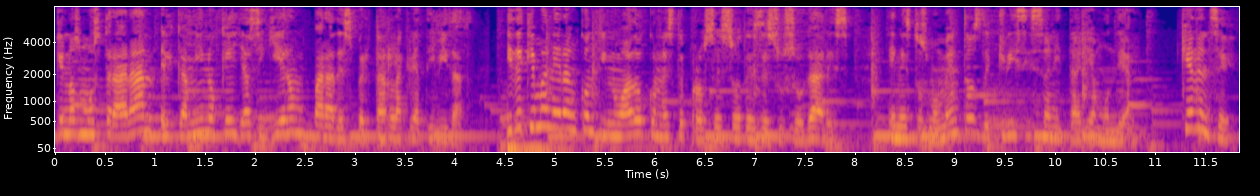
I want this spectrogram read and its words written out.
que nos mostrarán el camino que ellas siguieron para despertar la creatividad y de qué manera han continuado con este proceso desde sus hogares en estos momentos de crisis sanitaria mundial. Quédense.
